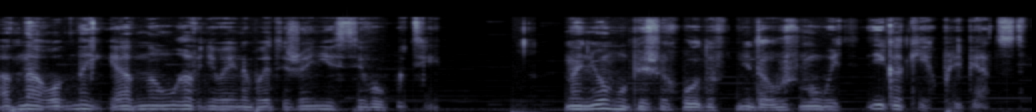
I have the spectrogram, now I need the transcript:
однородной и одноуровневой на протяжении всего пути. На нем у пешеходов не должно быть никаких препятствий.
